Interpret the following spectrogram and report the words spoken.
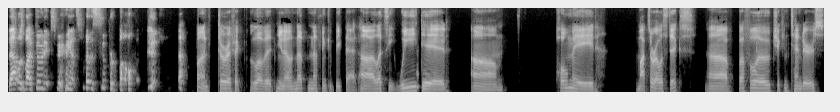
that was my food experience for the Super Bowl. Fun, terrific, love it. You know, not, nothing could beat that. Uh, let's see, we did um, homemade mozzarella sticks, uh, buffalo chicken tenders,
